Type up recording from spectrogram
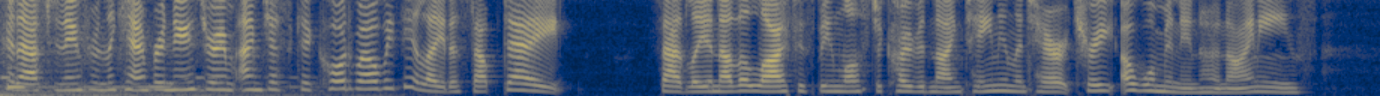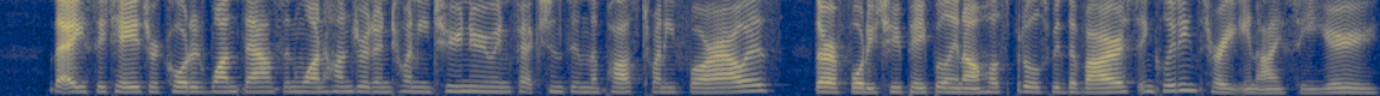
Good afternoon from the Canberra newsroom. I'm Jessica Cordwell with your latest update. Sadly, another life has been lost to COVID 19 in the Territory, a woman in her 90s. The ACT has recorded 1,122 new infections in the past 24 hours. There are 42 people in our hospitals with the virus, including three in ICU.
